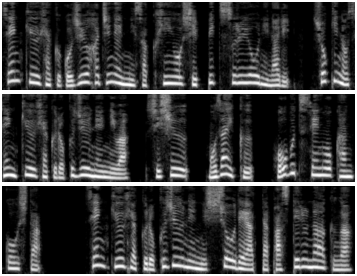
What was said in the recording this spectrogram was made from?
1958年に作品を執筆するようになり、初期の1960年には詩集、モザイク、放物線を刊行した。1960年に師匠であったパステルナークが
